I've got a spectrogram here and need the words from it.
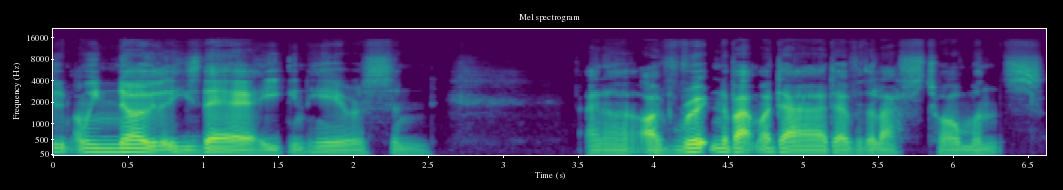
and we know that he's there. He can hear us, and and I, I've written about my dad over the last twelve months,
